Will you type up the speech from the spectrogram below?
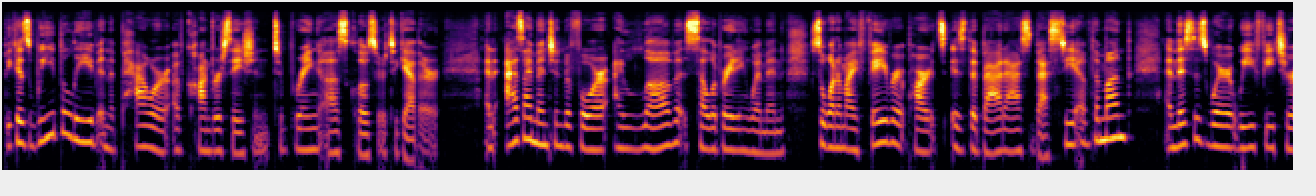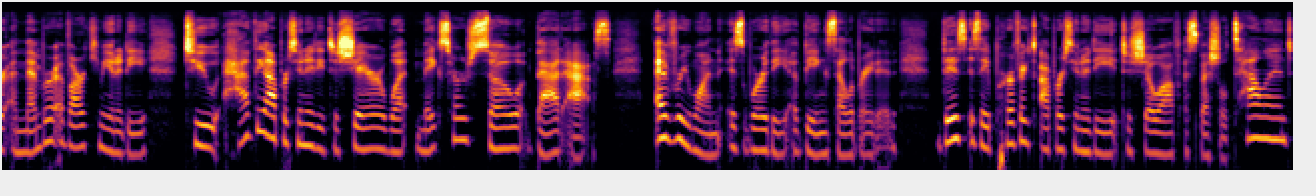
because because we believe in the power of conversation to bring us closer together. And as I mentioned before, I love celebrating women. So, one of my favorite parts is the Badass Bestie of the Month. And this is where we feature a member of our community to have the opportunity to share what makes her so badass. Everyone is worthy of being celebrated. This is a perfect opportunity to show off a special talent,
